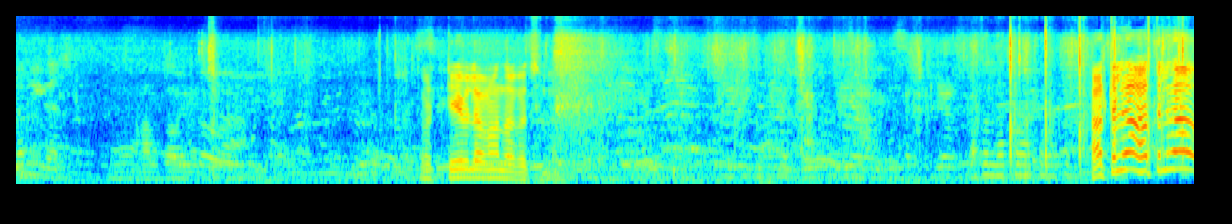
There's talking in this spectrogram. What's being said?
বেরিয়ে গেছে। টেবিল আমার দরকার ছিল হাত তুলে দাও হাত তুলে দাও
